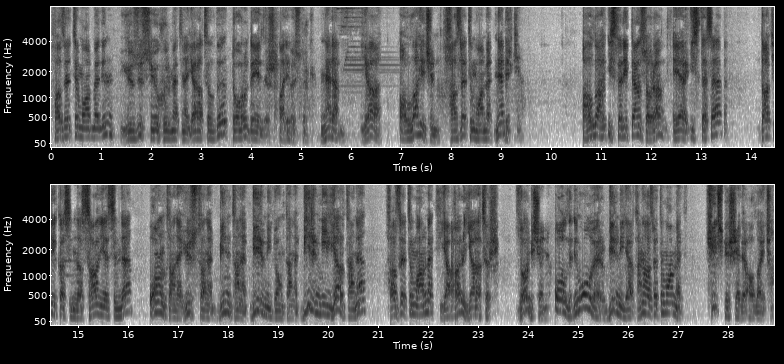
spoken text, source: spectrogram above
Hazreti Muhammed'in yüzü suyu hürmetine yaratıldığı doğru değildir Ali Öztürk. Neden? Ya Allah için Hazreti Muhammed nedir ki? Allah istedikten sonra eğer istese dakikasında, saniyesinde 10 tane, 100 tane, 1000 tane, 1 milyon tane, 1 milyar tane Hazreti Muhammed yapar, yaratır. Zor bir şey. Ol dedim, ol verir. 1 milyar tane Hazreti Muhammed. Hiçbir şeyde Allah için.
